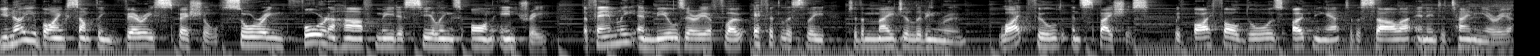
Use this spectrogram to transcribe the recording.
You know you're buying something very special, soaring four and a half metre ceilings on entry. The family and meals area flow effortlessly to the major living room, light filled and spacious, with bifold doors opening out to the sala and entertaining area,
